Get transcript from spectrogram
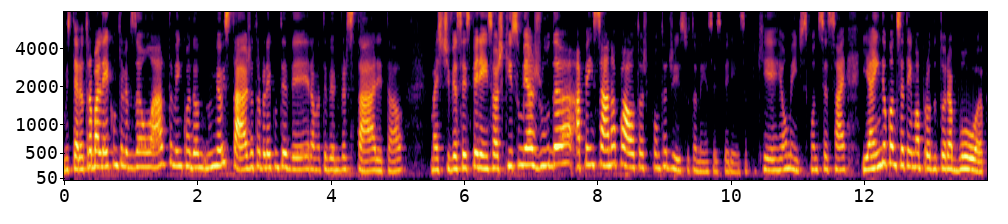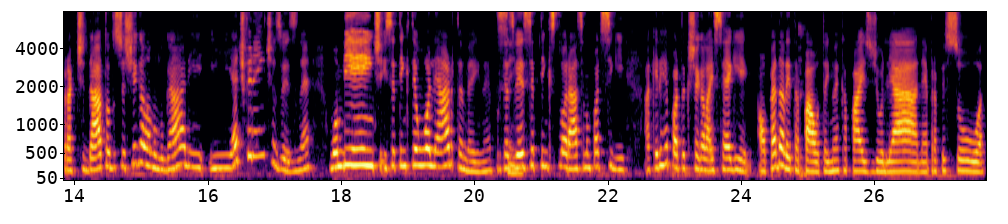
mistério. Eu trabalhei com televisão lá também quando eu, no meu estágio eu trabalhei com TV, era uma TV universitária e tal. Mas tive essa experiência. Eu acho que isso me ajuda a pensar na pauta, acho por conta disso também, essa experiência. Porque realmente, quando você sai. E ainda quando você tem uma produtora boa para te dar todo. Você chega lá no lugar e, e, é diferente às vezes, né? O ambiente. E você tem que ter o um olhar também, né? Porque Sim. às vezes você tem que explorar, você não pode seguir. Aquele repórter que chega lá e segue ao pé da letra pauta e não é capaz de olhar né, para a pessoa,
